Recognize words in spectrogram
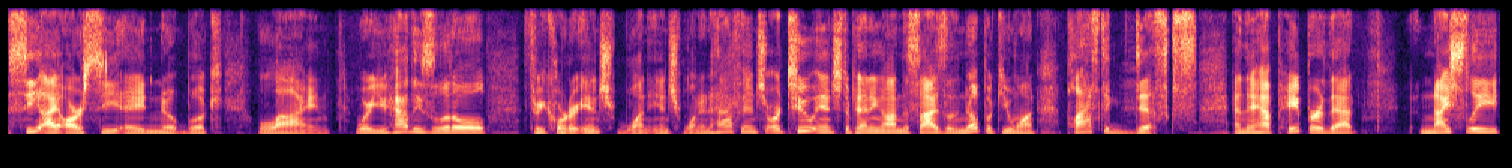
C-I-R-C-A notebook line where you have these little three quarter inch, one inch, one and a half inch, or two inch, depending on the size of the notebook you want, plastic discs. And they have paper that nicely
